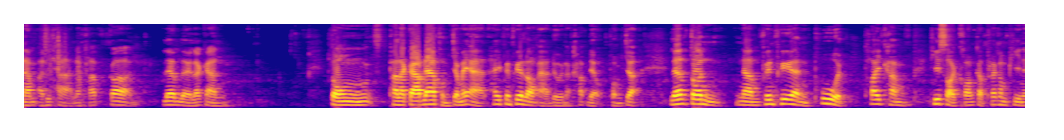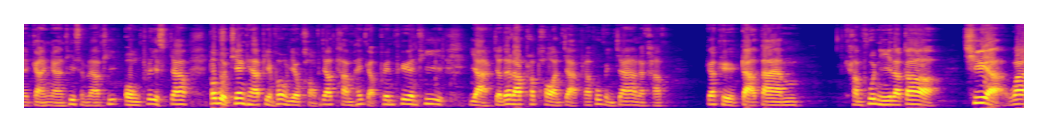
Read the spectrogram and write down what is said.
นำอธิษฐานนะครับ ก็เริ่มเลยแล้วกัน ตรงพารากราฟแรกผมจะไม่อ่านให้เพื่อนๆลองอ่านดูนะครับ เดี๋ยวผมจะเริ่มต้นนำเพื่อนๆพูดถ้อยคำที่สอดคล้องกับพระคัมภีร์ในการงานที่สำเร็จที่องค์พระเยซูเจ้า พระบุตรเที่ยงแท้เพียงพระองค์เดียวของพระเจ้าทำให้กับเพื่อนๆที่อยากจะได้รับพระพรจากพระผู้เป็นเจ้านะครับ ก็คือกล่าวตามคำพูดนี้แล้วก็เชื่อว่า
